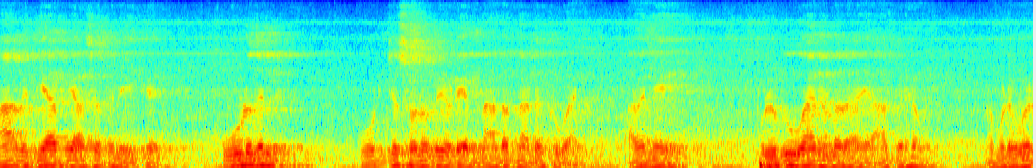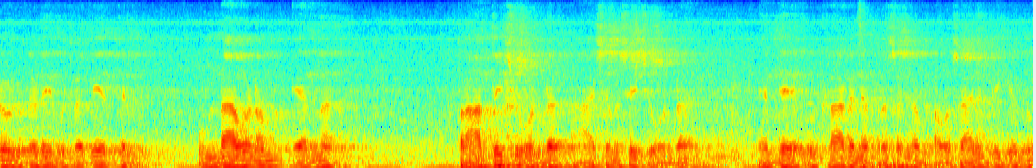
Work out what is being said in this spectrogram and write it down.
ആ വിദ്യാഭ്യാസത്തിലേക്ക് കൂടുതൽ ഊർജസ്വലതയുടെ നടന്നെടുക്കുവാൻ അതിനെ പുൽകുവാനുള്ളതായ ആഗ്രഹം നമ്മുടെ ഓരോരുത്തരുടെയും ഹൃദയത്തിൽ ഉണ്ടാവണം എന്ന് പ്രാർത്ഥിച്ചുകൊണ്ട് ആശംസിച്ചുകൊണ്ട് എന്റെ ഉദ്ഘാടന പ്രസംഗം അവസാനിപ്പിക്കുന്നു.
